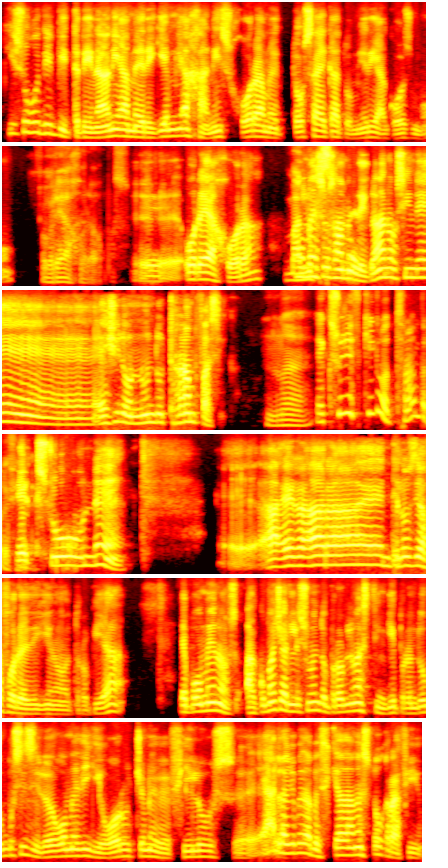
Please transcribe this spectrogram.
Πίσω από τη βιτρίνα είναι η Αμερική είναι μια χανής χώρα με τόσα εκατομμύρια κόσμο. Ωραία χώρα όμως. Ε, ωραία χώρα. Ο Μάλλον μέσος ψ- Αμερικάνος είναι, έχει τον νου του Τραμπ βασικά. Ναι. Εξού και ευκήκε ο Τραμπ, ρε φίλε. Εξού, ναι. Ε, άρα, άρα εντελώς διαφορετική νοοτροπία. Επομένως, ακόμα και αν λύσουμε το πρόβλημα στην Κύπρο, εντός που συζητώ εγώ με δικηγόρους και με φίλους, ε, αλλά και με τα παιδιά δάμε στο γραφείο.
